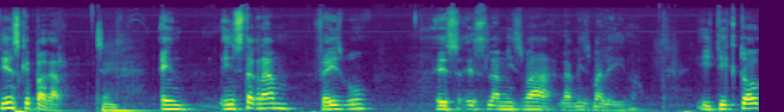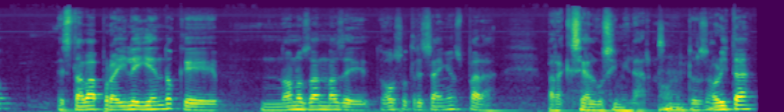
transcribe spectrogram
tienes que pagar. Sí. En Instagram, Facebook, es, es la misma, la misma ley, ¿no? Y TikTok, estaba por ahí leyendo que no nos dan más de dos o tres años para, para que sea algo similar, ¿no? Entonces, ahorita,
